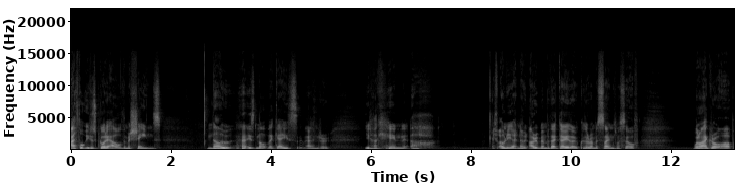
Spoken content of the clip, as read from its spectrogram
I thought you just got it out of the machines. No, that is not the case, Andrew. You fucking. Oh. If only I had known. I remember that day though, because I remember saying to myself, when I grow up,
